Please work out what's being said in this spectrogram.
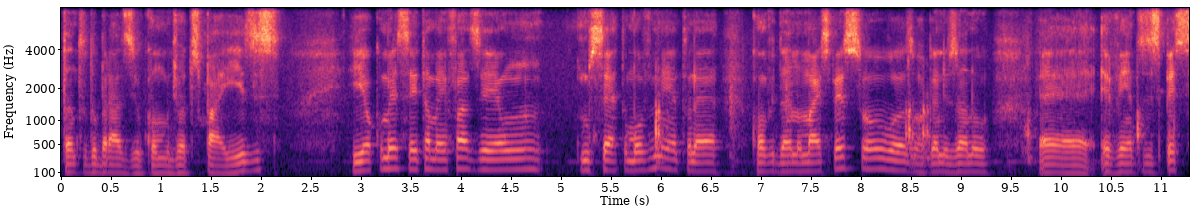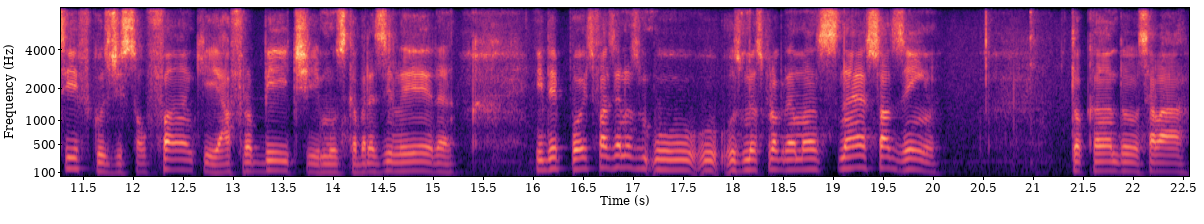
tanto do Brasil como de outros países. E eu comecei também a fazer um, um certo movimento, né? Convidando mais pessoas, organizando é, eventos específicos de soul funk, afrobeat, música brasileira. E depois fazendo os, o, os meus programas né, sozinho tocando, sei lá,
